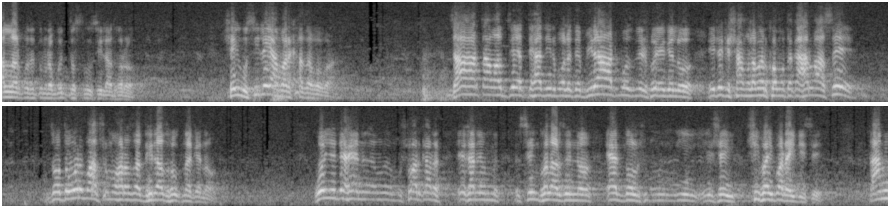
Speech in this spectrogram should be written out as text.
আল্লাহর পথে তোমরা বুদ্ধস্ত উসিলা ধরো। সেই উসিলাই আমার খাজা বাবা। যার তাওয়াজ যে তেহাদির বলেতে বিরাট মজলিস হয়ে গেল এটাকে সামলাবার ক্ষমতা কাহারও আছে? যত বড় বাদশাহ মহারাজা ধীরাজ হোক না কেন। ওই যে দেখেন, সরকার এখানে শৃঙ্খলার জন্য একদল সেই সিপাহী পাঠাই দিছে। তা আমি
